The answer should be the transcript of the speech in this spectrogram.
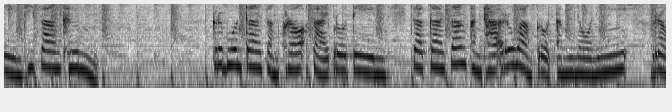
ตีนที่สร้างขึ้น กระบวนการสังเคราะห์สายโปรตีน จากการสร้างพันธะระหว่างกรดอะมิโนนี้ เรา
